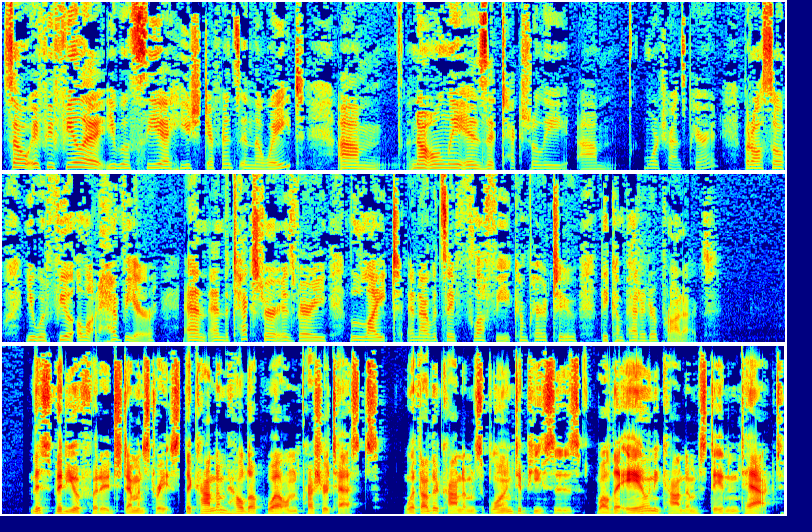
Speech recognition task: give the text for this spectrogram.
So if you feel it, you will see a huge difference in the weight. Um, not only is it texturally um, more transparent, but also you would feel a lot heavier. And, and the texture is very light and I would say fluffy compared to the competitor product. This video footage demonstrates the condom held up well in pressure tests, with other condoms blowing to pieces while the Aoni condom stayed intact.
